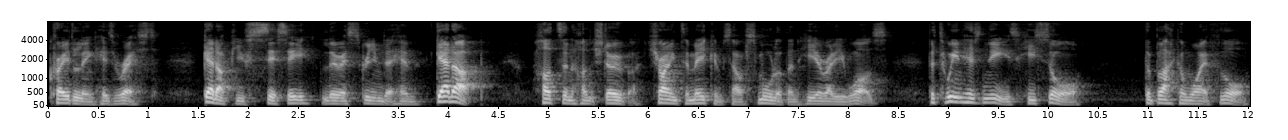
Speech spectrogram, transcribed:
cradling his wrist. Get up, you sissy, Lewis screamed at him. Get up! Hudson hunched over, trying to make himself smaller than he already was. Between his knees, he saw the black and white floor.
